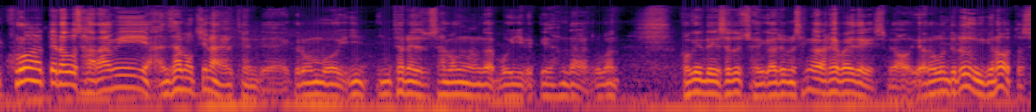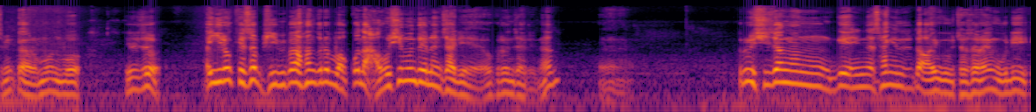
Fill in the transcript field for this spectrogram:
이 코로나 때라고 사람이 안 사 먹지는 않을 텐데 그러면 뭐 인, 인터넷에서 사 먹는가 뭐 이렇게 한다 그러면 거기에 대해서도 저희가 좀 생각을 해봐야 되겠습니다. 어, 여러분들은 의견은 어떻습니까? 그러면 뭐 예를 들어 아, 이렇게 해서 비빔밥 한 그릇 먹고 나오시면 되는 자리예요. 그런 자리는. 예. 그리고 시장에 있는 상인들도 아이고 저 사람이 우리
